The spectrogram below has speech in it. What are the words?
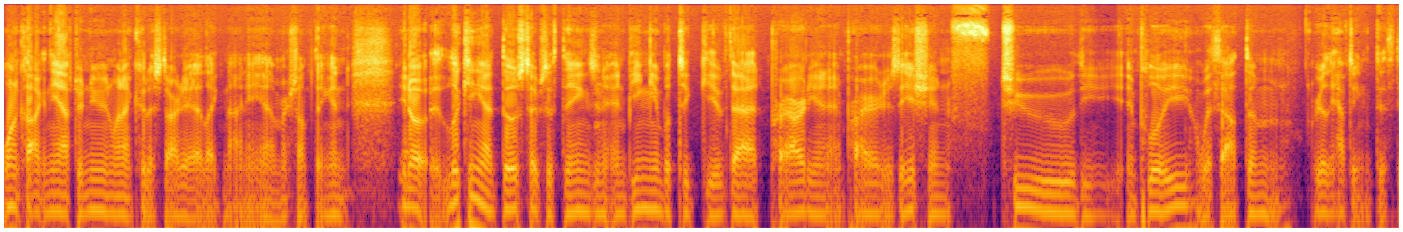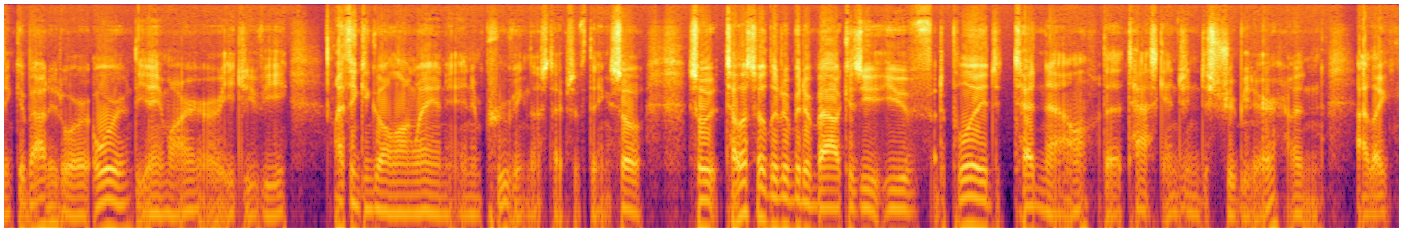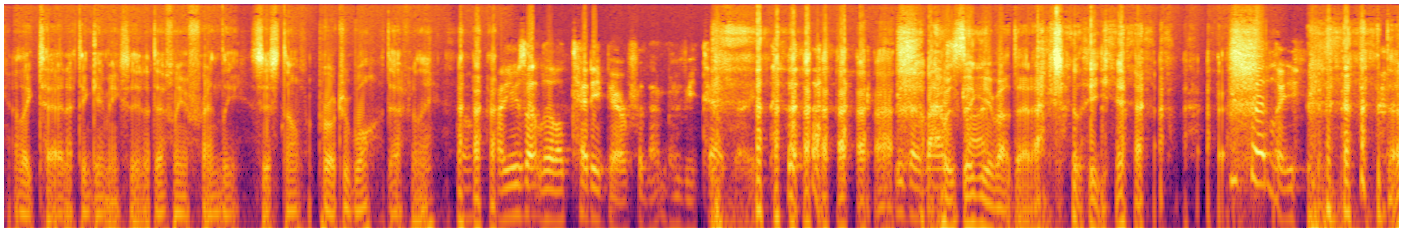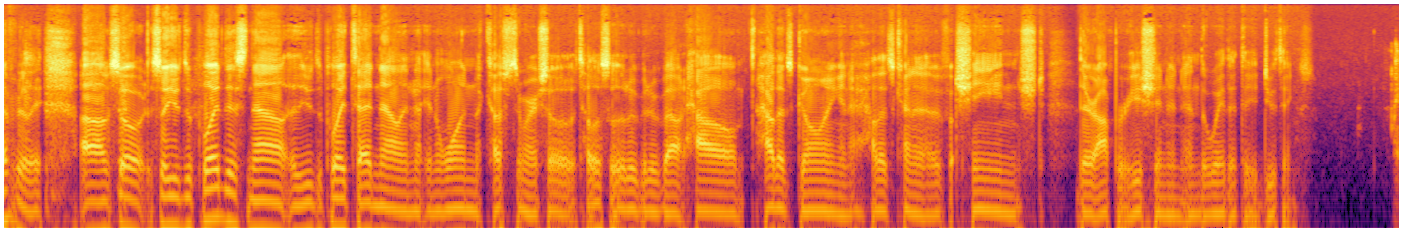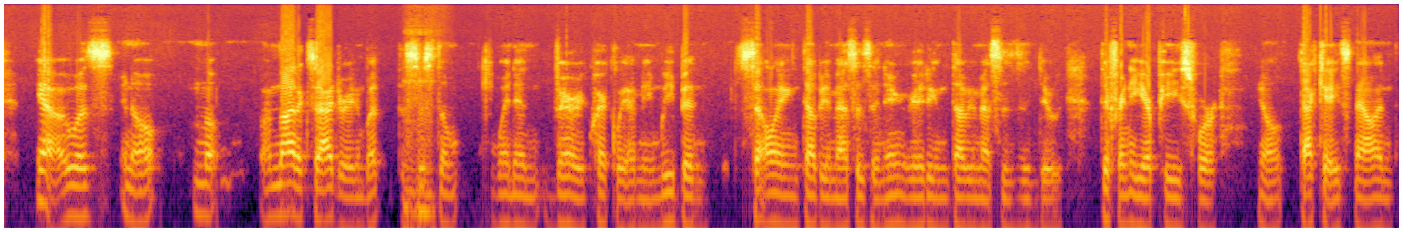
one o'clock in the afternoon when I could have started at like 9 a.m. or something. And, you know, looking at those types of things and, and being able to give that priority and, and prioritization f- to the employee without them really having to think about it or, or the AMR or AGV, I think can go a long way in, in improving those types of things. So, so tell us a little bit about because you you've deployed TED now, the Task Engine distributor, and I like I like TED. I think it makes it definitely a friendly system, approachable, definitely. well, I use that little teddy bear for that movie Ted, right? I was thinking about that actually. Yeah. He's friendly. Definitely. Um, so, so you deployed this now. You deployed TED now in in one customer. So, tell us a little bit about how how that's going and how that's kind of changed their operation and, and the way that they do things. Yeah, it was. You know, no, I'm not exaggerating, but the mm-hmm. system went in very quickly. I mean, we've been selling WMSs and integrating WMSs into different ERPs for you know decades now and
